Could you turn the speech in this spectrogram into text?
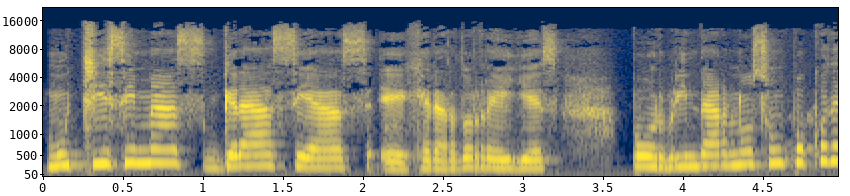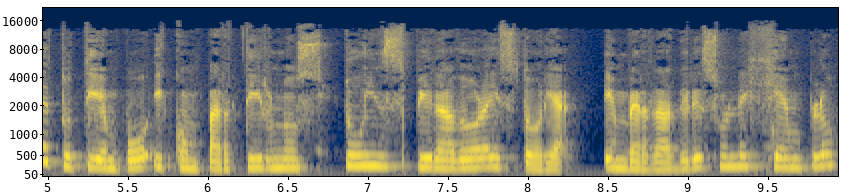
Muchísimas gracias, eh, Gerardo Reyes, por brindarnos un poco de tu tiempo y compartirnos tu inspiradora historia. En verdad, eres un ejemplo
